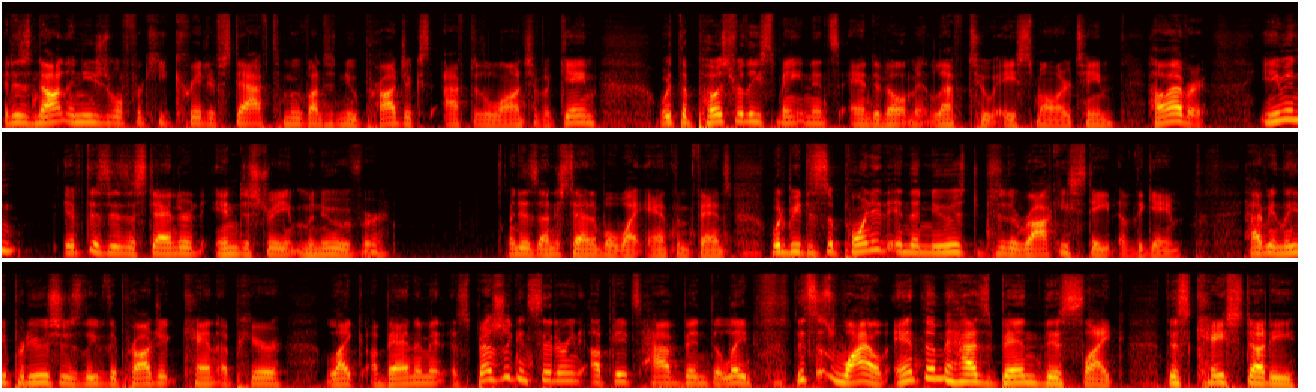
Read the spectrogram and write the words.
It is not unusual for key creative staff to move on to new projects after the launch of a game, with the post release maintenance and development left to a smaller team. However, even if this is a standard industry maneuver, it is understandable why Anthem fans would be disappointed in the news due to the rocky state of the game. Having lead producers leave the project can appear like abandonment, especially considering updates have been delayed. This is wild. Anthem has been this like this case study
